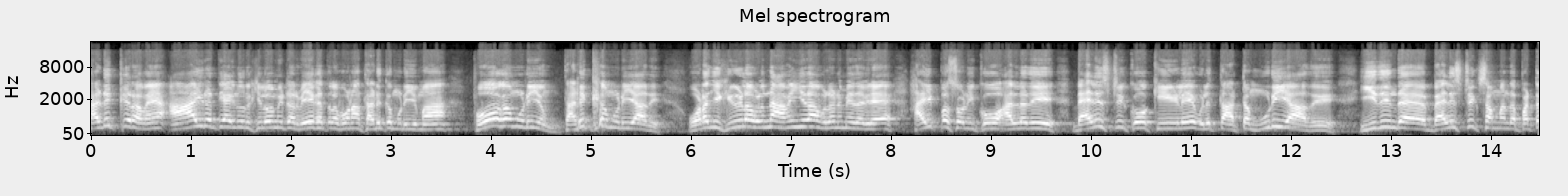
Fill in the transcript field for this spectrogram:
தடுக்கிறவன் ஆயிரத்தி ஐநூறு கிலோமீட்டர் வேகத்தில் போனால் தடுக்க முடியுமா? போக முடியும். தடுக்க முடியாது. உடஞ்சி கீழே விழுந்து அவங்க தான் விழணுமே தவிர ஹைப்பசோனிக்கோ அல்லது பேலிஸ்டிக்கோ கீழே விழுத்தாட்ட முடியாது. இது இந்த பேலிஸ்டிக் சம்பந்தப்பட்ட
